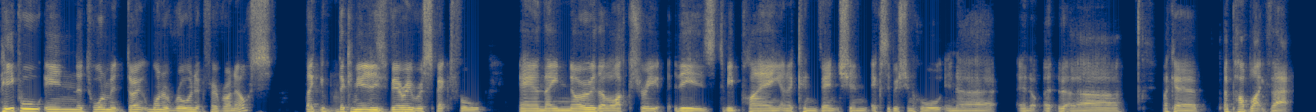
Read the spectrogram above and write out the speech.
people in the tournament don't want to ruin it for everyone else. Like mm-hmm. the community is very respectful and they know the luxury it is to be playing in a convention exhibition hall in a and uh, uh, like a, a pub like that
